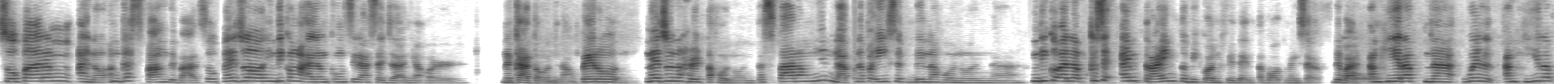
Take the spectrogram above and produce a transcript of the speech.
so parang, ano, ang gaspang, di ba? So medyo hindi ko nga alam kung sinasadya niya or nagkataon lang. Pero medyo na-hurt ako noon. Tapos parang yun nga, napaisip din ako noon na hindi ko alam, kasi I'm trying to be confident about myself. ba diba? Ang hirap na, well, ang hirap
